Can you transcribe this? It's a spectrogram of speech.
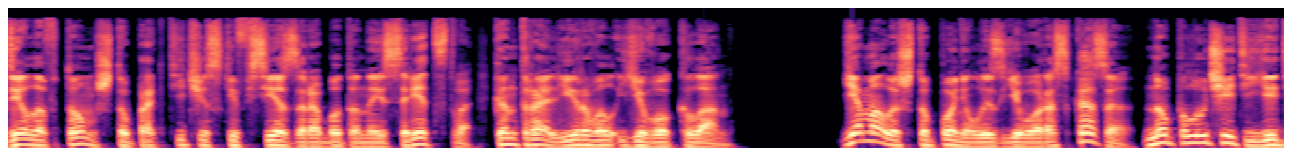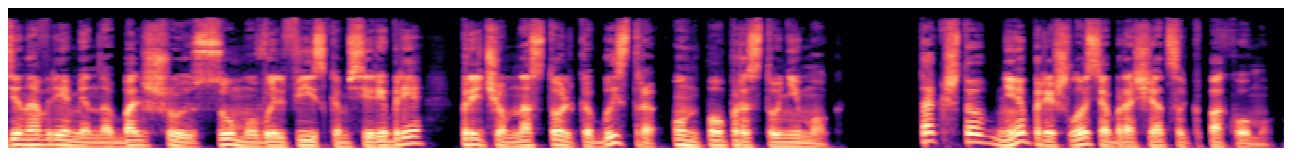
Дело в том, что практически все заработанные средства контролировал его клан. Я мало что понял из его рассказа, но получить единовременно большую сумму в эльфийском серебре, причем настолько быстро, он попросту не мог. Так что мне пришлось обращаться к Пахому.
